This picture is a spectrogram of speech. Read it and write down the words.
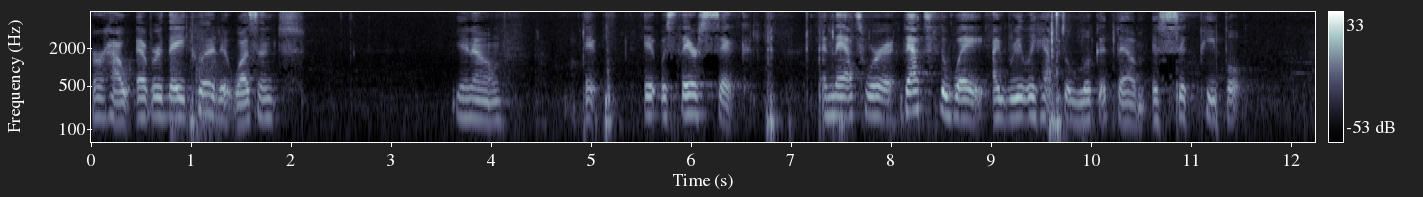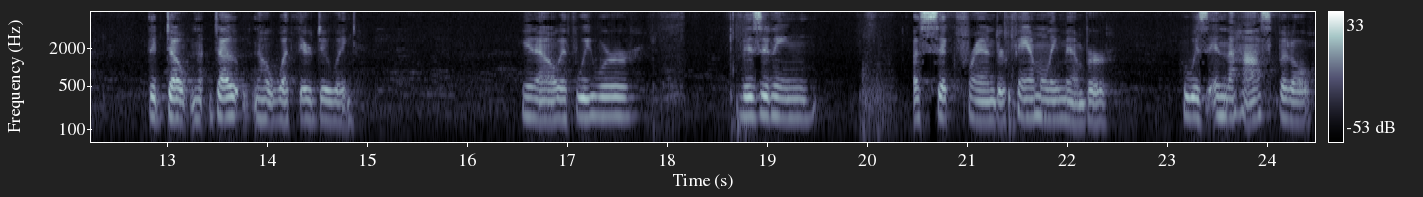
or however they could. It wasn't, you know, it, it was their sick. And that's where, that's the way I really have to look at them as sick people that don't, don't know what they're doing. You know, if we were visiting a sick friend or family member who was in the hospital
